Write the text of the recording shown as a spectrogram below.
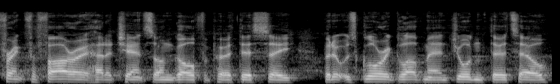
Frank Fafaro had a chance on goal for Perth SC, but it was glory glove man Jordan Thurtell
